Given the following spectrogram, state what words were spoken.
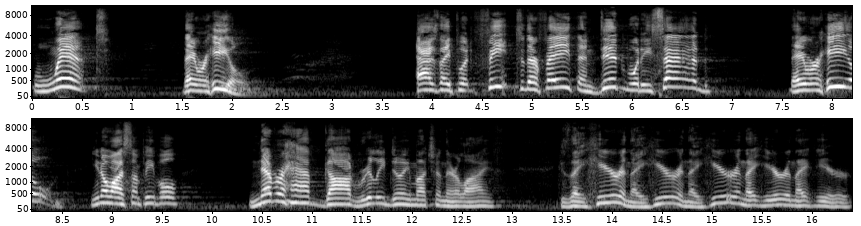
went, they were healed. As they put feet to their faith and did what he said, they were healed. You know why some people never have God really doing much in their life? Because they hear and they hear and they hear and they hear and they hear,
